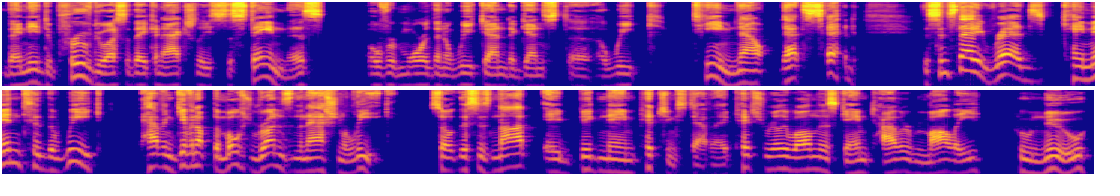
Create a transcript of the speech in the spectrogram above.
They need to prove to us that they can actually sustain this over more than a weekend against a, a weak team. Now, that said, the Cincinnati Reds came into the week having given up the most runs in the National League. So this is not a big name pitching staff. And they pitched really well in this game. Tyler Mahle, who knew,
